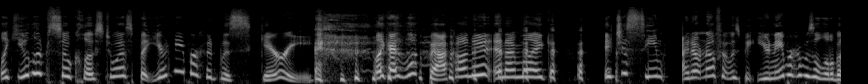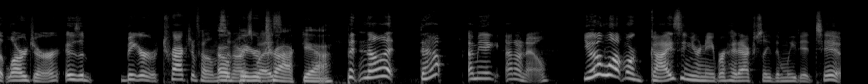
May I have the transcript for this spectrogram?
like you lived so close to us, but your neighborhood was scary. like I look back on it and I'm like, it just seemed. I don't know if it was be- your neighborhood was a little bit larger. It was a bigger tract of homes Oh, than ours bigger was, tract, yeah. but not that. I mean, I, I don't know. You had a lot more guys in your neighborhood actually than we did too.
